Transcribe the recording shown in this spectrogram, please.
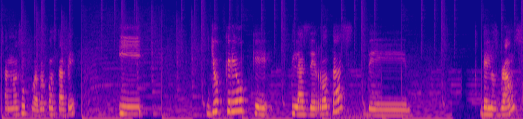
o sea, no es un jugador constante, y yo creo que las derrotas de, de los Browns,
